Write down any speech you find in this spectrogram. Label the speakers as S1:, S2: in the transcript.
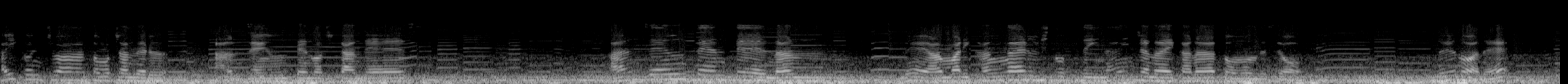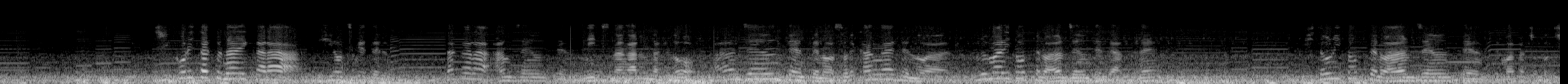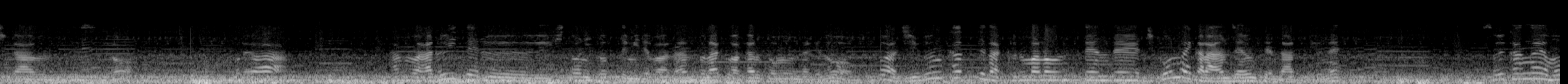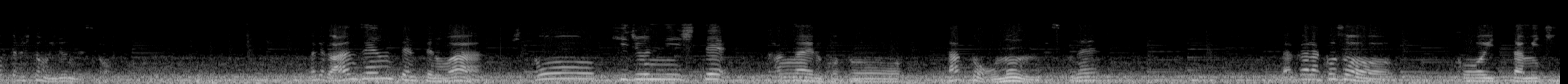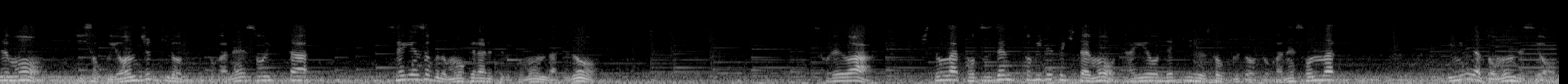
S1: はい、こんにちは。ともチャンネル。安全運転の時間です。安全運転ってなん、ねあんまり考える人っていないんじゃないかなと思うんですよ。というのはね、事故りたくないから気をつけてる。だから安全運転につながるんだけど、安全運転ってのは、それ考えてるのは、車にとっての安全運転であってね、人にとっての安全運転ってまたちょっと違うんですよ。これは、多分歩いてる人にとってみればなんとなくわかると思うんだけど、は自分勝手な車の運転で事故んないから安全運転だっていうね、そういう考えを持ってる人もいるんですよ。だけど安全運転ってのは、人を基準にして考えることだと思うんですよね。だからこそ、こういった道でも時速40キロとかね、そういった制限速度設けられてると思うんだけど、それは人が突然飛び出てきても対応できる速度とかね、そんな意味だと思うんですよ。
